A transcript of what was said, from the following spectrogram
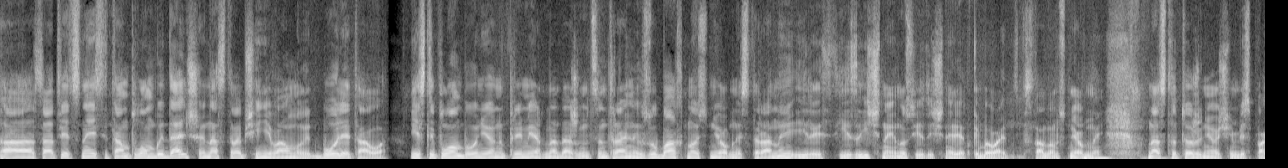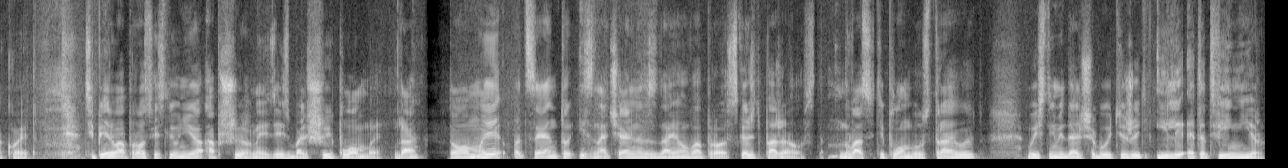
А, соответственно, если там пломбы дальше, нас это вообще не волнует. Более того, если пломба у нее, например, на, даже на центральных зубах, но с небной стороны или с язычной, ну, с язычной редко бывает, в основном с небной, нас это тоже не очень беспокоит. Теперь вопрос, если у нее обширные здесь большие пломбы, да, то мы пациенту изначально задаем вопрос. Скажите, пожалуйста, вас эти пломбы устраивают? Вы с ними дальше будете жить? Или этот винир?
